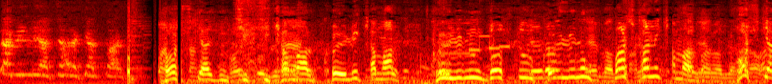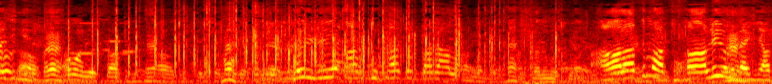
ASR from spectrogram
ve Milliyetçi Hareket Partisi. Hoş geldin çiftçi Kemal, köylü Kemal, köylünün dostu, köylünün başkanı Kemal. Hoş geldin. Aman Köylüyü Abdülkadir bana alamıyor. Ağladım artık, ağlıyorum ben ya.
